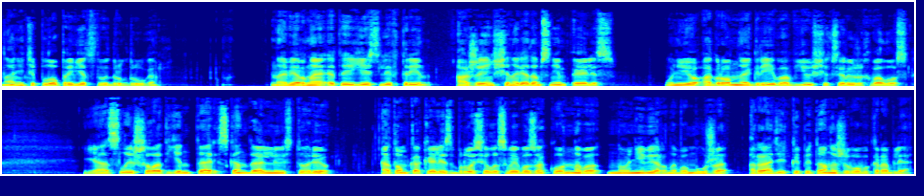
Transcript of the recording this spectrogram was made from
Они тепло приветствуют друг друга. Наверное, это и есть Левтрин, а женщина рядом с ним Элис. У нее огромная грива вьющихся рыжих волос. Я слышал от Янтарь скандальную историю о том, как Элис бросила своего законного, но неверного мужа ради капитана живого корабля.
